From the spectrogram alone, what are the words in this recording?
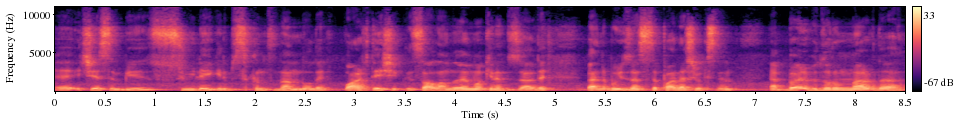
e, içerisinde bir suyla ilgili bir sıkıntıdan dolayı valf değişikliği sağlandı ve makine düzeldi. Ben de bu yüzden size paylaşmak istedim. Yani böyle bir durumlarda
